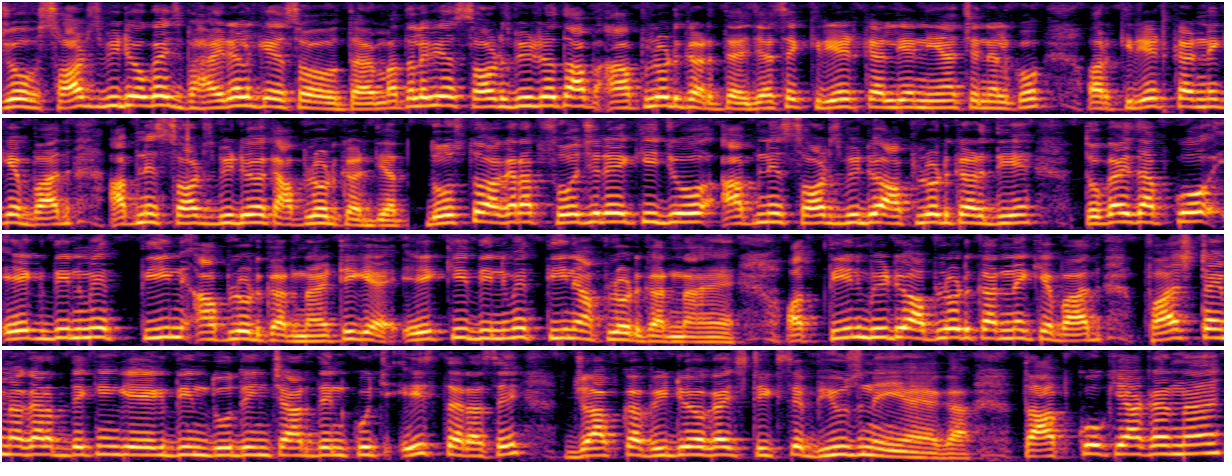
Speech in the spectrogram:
जो शॉर्ट्स वीडियो गाइज़ वायरल कैसा होता है मतलब ये शॉर्ट्स वीडियो तो आप अपलोड करते हैं, जैसे क्रिएट कर लिया नया चैनल को, और क्रिएट करने के बाद आपने शॉर्ट्स वीडियो एक अपलोड कर दिया। दोस्तों, अगर आप सोच रहे कि जो आपने शॉर्ट्स वीडियो अपलोड कर दिए तो गाइज़ आपको एक दिन में तीन अपलोड करना है, ठीक है? एक ही दिन में तीन अपलोड करना है। और तीन वीडियो अपलोड करने के बाद फ़र्स्ट टाइम अगर आप देखेंगे एक दिन, दो दिन, चार दिन, कुछ इस तरह से, जो आपका वीडियो गाइज़ ठीक से व्यूज़ नहीं आएगा तो आपको क्या करना है?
